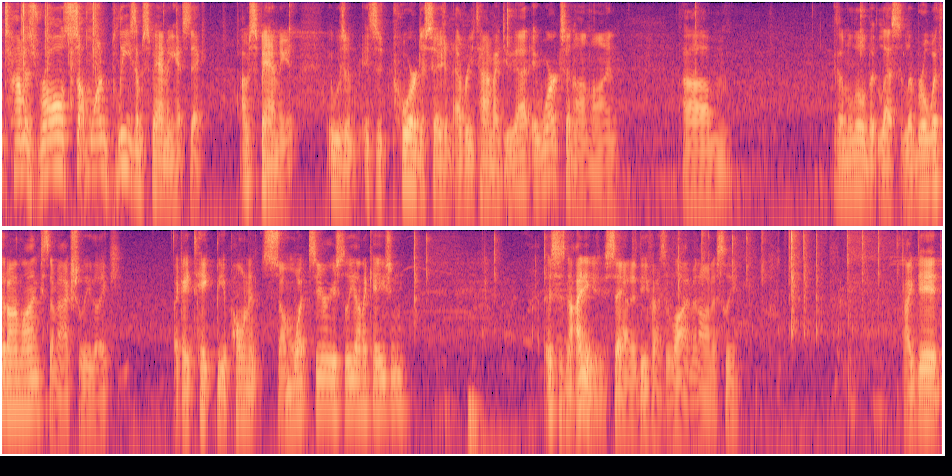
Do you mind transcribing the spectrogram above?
Thomas Rawls. Someone, please, I'm spamming hit stick. I'm spamming it. It was a, it's a poor decision every time I do that. It works in online. Um, because I'm a little bit less liberal with it online because I'm actually like like I take the opponent somewhat seriously on occasion. This is not I need to stay on a defensive lineman, honestly. I did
